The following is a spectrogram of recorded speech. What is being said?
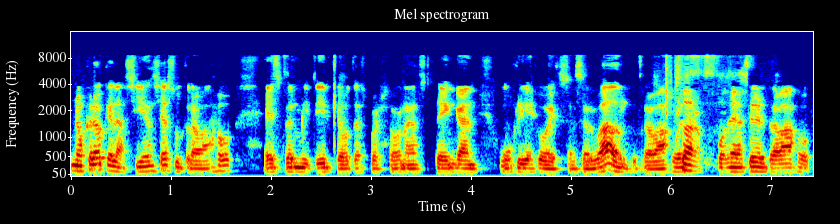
No creo que la ciencia, su trabajo es permitir que otras personas tengan un riesgo exacerbado. En tu trabajo es poder hacer el trabajo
